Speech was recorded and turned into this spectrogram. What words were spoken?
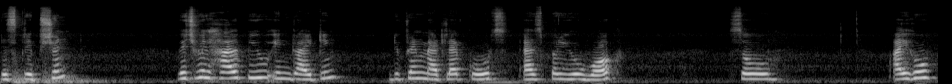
description which will help you in writing different MATLAB codes as per your work. So I hope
